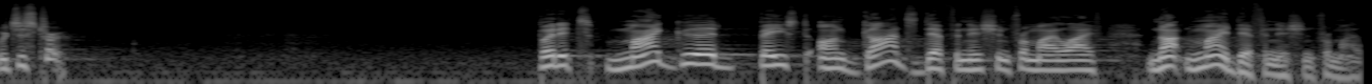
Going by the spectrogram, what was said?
which is true. But it's my good based on God's definition for my life, not my definition for my life.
